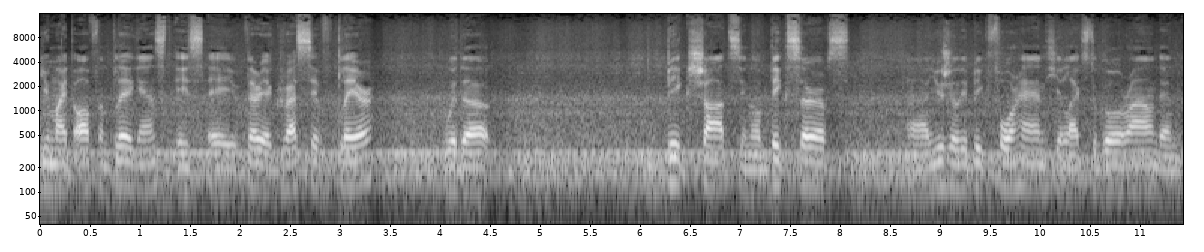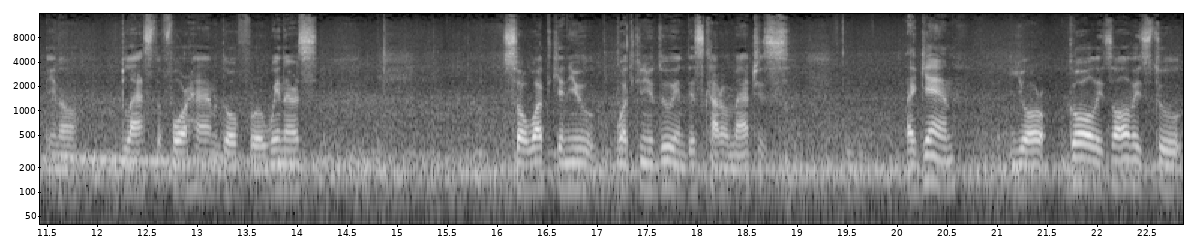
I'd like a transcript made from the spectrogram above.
you might often play against is a very aggressive player with a big shots, you know, big serves, uh, usually big forehand. He likes to go around and you know blast the forehand, go for winners. So what can you what can you do in this kind of matches? Again, your goal is always to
